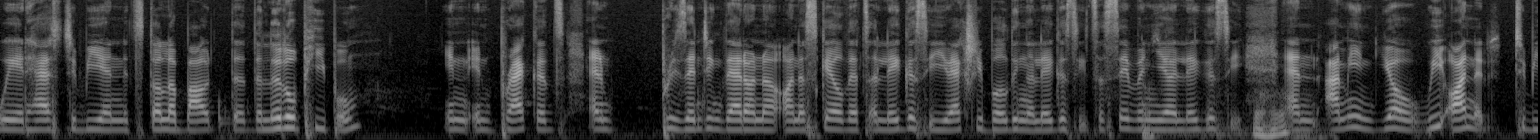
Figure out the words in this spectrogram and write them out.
where it has to be, and it's still about the, the little people, in in brackets, and presenting that on a on a scale that's a legacy. You're actually building a legacy. It's a seven year legacy, Mm-hmm. and I mean, yo, we honored to be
